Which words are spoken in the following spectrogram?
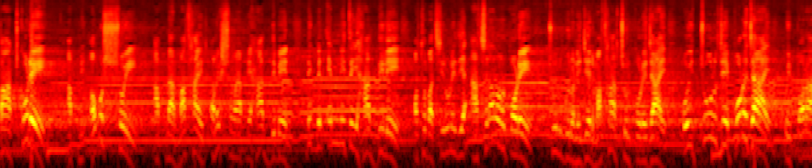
পাঠ করে আপনি অবশ্যই আপনার মাথায় অনেক সময় আপনি হাত দিবেন, দেখবেন এমনিতেই হাত দিলে অথবা চিরুনি দিয়ে আঁচড়ানোর পরে চুলগুলো নিজের মাথার চুল পড়ে যায়। ওই চুল যে পড়ে যায়, ওই পরা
